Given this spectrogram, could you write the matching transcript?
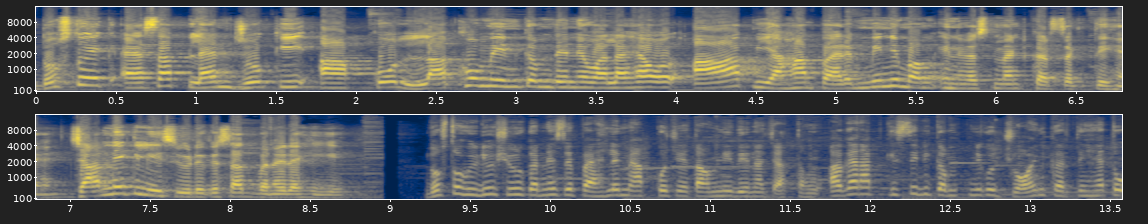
दोस्तों, एक ऐसा प्लान जो कि आपको लाखों में इनकम देने वाला है और आप यहाँ पर मिनिमम इन्वेस्टमेंट कर सकते हैं। जानने के लिए इस वीडियो के साथ बने रहिए। दोस्तों वीडियो शुरू करने से पहले मैं आपको चेतावनी देना चाहता हूँ। अगर आप किसी भी कंपनी को ज्वाइन करते हैं तो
